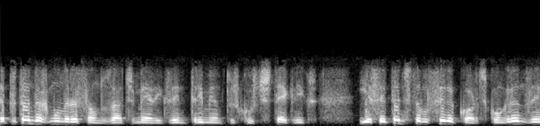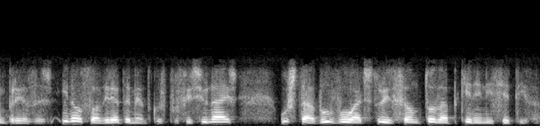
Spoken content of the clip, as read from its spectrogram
Apertando a remuneração dos atos médicos em detrimento dos custos técnicos e aceitando estabelecer acordos com grandes empresas e não só diretamente com os profissionais, o Estado levou à destruição de toda a pequena iniciativa.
